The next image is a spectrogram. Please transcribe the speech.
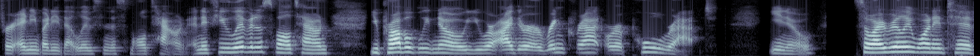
for anybody that lives in a small town. And if you live in a small town, you probably know you are either a rink rat or a pool rat, you know so I really wanted to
